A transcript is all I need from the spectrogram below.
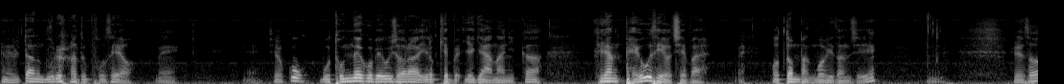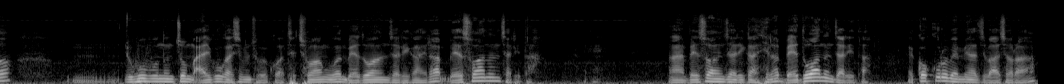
네, 일단은 무료라도 보세요. 네. 네, 제가 꼭 뭐 돈 내고 배우셔라 이렇게 얘기 안 하니까 그냥 배우세요 제발 네, 어떤 방법이든지 네. 그래서 음, 이 부분은 좀 알고 가시면 좋을 것 같아요 저항구간 매도하는 자리가 아니라 매수하는 자리다 네. 아 매수하는 자리가 아니라 매도하는 자리다 네, 거꾸로 매매하지 마셔라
